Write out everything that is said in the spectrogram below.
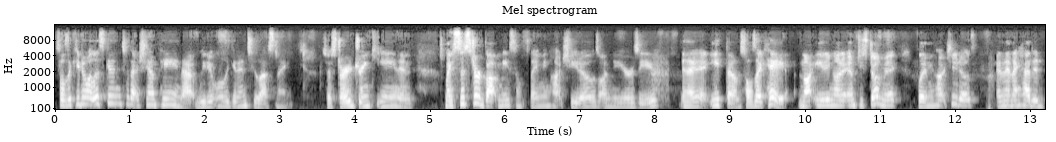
So I was like, you know what? Let's get into that champagne that we didn't really get into last night. So I started drinking and my sister got me some flaming hot Cheetos on New Year's Eve and I didn't eat them. So I was like, hey, not eating on an empty stomach, flaming hot Cheetos. And then I had a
